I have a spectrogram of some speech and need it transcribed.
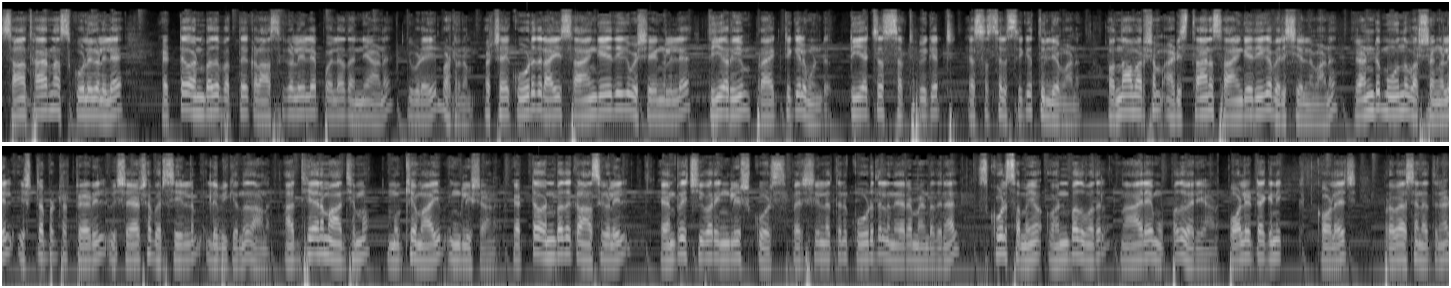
സാധാരണ സ്കൂളുകളിലെ എട്ട് ഒൻപത് പത്ത് ക്ലാസ്സുകളിലെ പോലെ തന്നെയാണ് ഇവിടെയും പഠനം. പക്ഷേ കൂടുതലായി സാങ്കേതിക വിഷയങ്ങളിൽ തിയറിയും പ്രാക്ടിക്കലുമുണ്ട്. T H S certificate S S L സിക്ക് തുല്യമാണ്. ഒന്നാം വർഷം അടിസ്ഥാന സാങ്കേതിക പരിശീലനമാണ്. രണ്ട് മൂന്ന് വർഷങ്ങളിൽ ഇഷ്ടപ്പെട്ട ട്രേഡിൽ വിശേഷ പരിശീലനം ലഭിക്കുന്നതാണ്. അധ്യയന മാധ്യമം മുഖ്യമായും ഇംഗ്ലീഷാണ്. എട്ട് ഒൻപത് ക്ലാസ്സുകളിൽ എൻറിച്ച് യുവർ ഇംഗ്ലീഷ് കോഴ്സ് പരിശീലനത്തിന് കൂടുതൽ നേരം വേണ്ടതിനാൽ സ്കൂൾ സമയം ഒൻപത് മുതൽ നാല് മുപ്പത് വരെയാണ്. പോളിടെക്നിക് കോളേജ് പ്രവേശനത്തിന്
